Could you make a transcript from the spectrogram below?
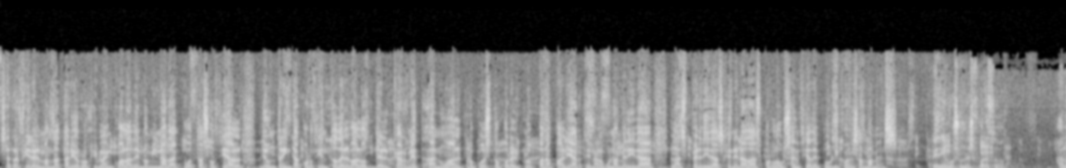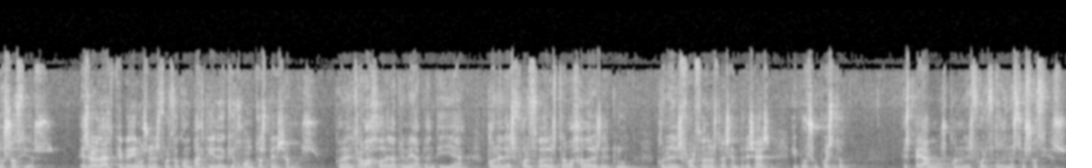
Se refiere el mandatario rojiblanco a la denominada cuota social de un 30% del valor del carnet anual propuesto por el club para paliar en alguna medida las pérdidas generadas por la ausencia de público en San Mamés. Pedimos un esfuerzo a los socios. Es verdad que pedimos un esfuerzo compartido y que juntos pensamos, con el trabajo de la primera plantilla, con el esfuerzo de los trabajadores del club, con el esfuerzo de nuestras empresas y, por supuesto, esperamos con el esfuerzo de nuestros socios.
